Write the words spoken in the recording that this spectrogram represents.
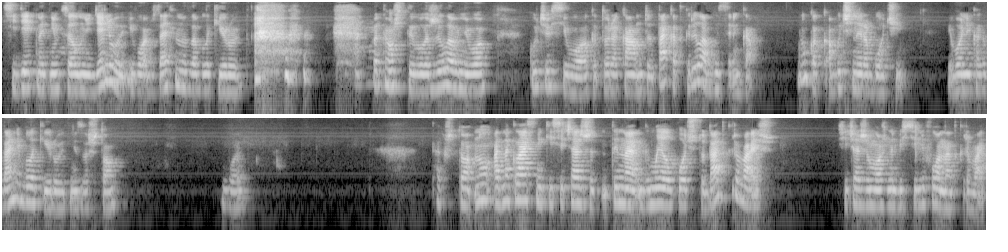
сидеть над ним целую неделю, его обязательно заблокируют. Потому что ты вложила в него кучу всего, который аккаунт и так открыла быстренько. Ну, как обычный рабочий. Его никогда не блокируют ни за что. Вот. Так что, ну, одноклассники сейчас же, ты на Gmail почту, да, открываешь? Сейчас же можно без телефона открывать.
